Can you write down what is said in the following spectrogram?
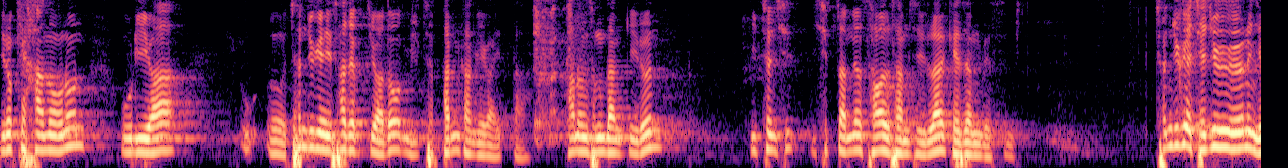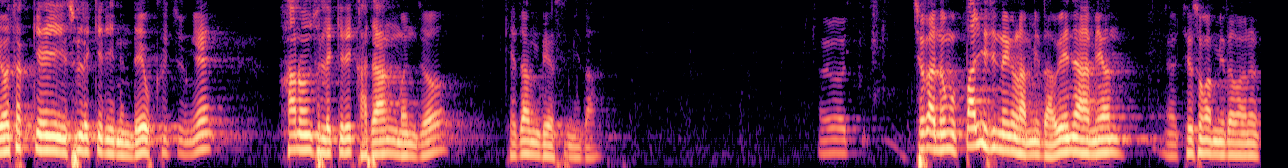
이렇게 한원은 우리와 어, 천주교의 사적지와도 밀접한 관계가 있다. 한원 성당길은 2013년 4월 30일 날 개장됐습니다. 천주교 제주교회는 6개의 순례길이 있는데요. 그 중에 한원 순례길이 가장 먼저 개장되었습니다. 어, 제가 너무 빨리 진행을 합니다. 왜냐하면 어, 죄송합니다만은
